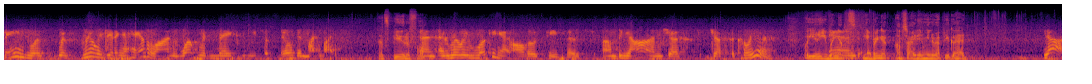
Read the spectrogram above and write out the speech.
change was, was really getting a handle on what would make me fulfilled in my life. That's beautiful. And, and really looking at all those pieces um, beyond just just the career. Well, you know, you bring and up, you bring up. I'm sorry, I didn't mean to interrupt you. Go ahead. Yeah,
